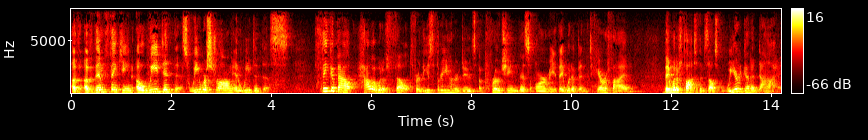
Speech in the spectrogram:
of, of them thinking, oh, we did this. We were strong and we did this. Think about how it would have felt for these 300 dudes approaching this army. They would have been terrified. They would have thought to themselves, we are going to die.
